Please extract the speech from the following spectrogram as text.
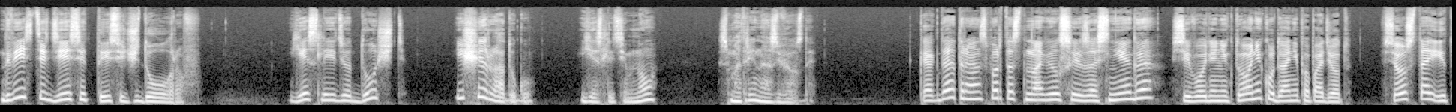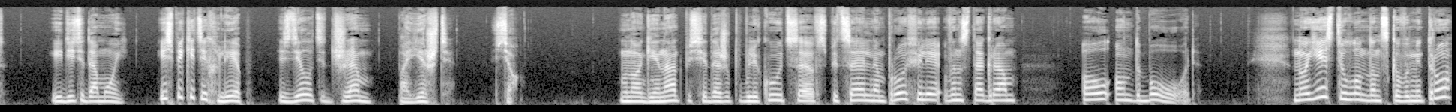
210 тысяч долларов. Если идет дождь, ищи радугу. Если темно, смотри на звезды. Когда транспорт остановился из-за снега, сегодня никто никуда не попадет. Все стоит. Идите домой. Испеките хлеб, сделайте джем, поешьте. Все. Многие надписи даже публикуются в специальном профиле в Instagram All on the Board. Но есть у лондонского метро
